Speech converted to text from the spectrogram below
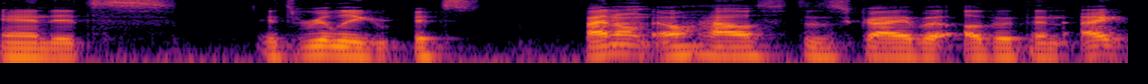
and it's it's really it's I don't know how else to describe it other than I,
